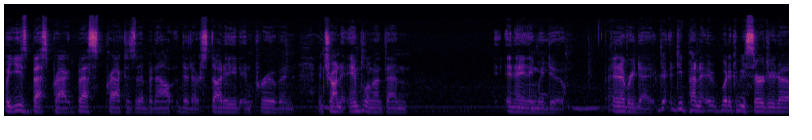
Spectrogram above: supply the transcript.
but use best practice, best practices that have been out that are studied and proven, and trying to implement them in anything we do, and every day. D- dependent, but it could be surgery to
